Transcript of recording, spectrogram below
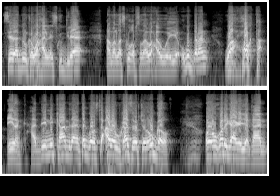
sida adduunka waxaa la isku dilaa ama la isku qabsadaa waxa weeye ugu daran waa xogta ciidanka. Haddii nin kaa mid a inta goosta cadowgu kaasoo horjeedo u galo oo uu qorigaaga yaqaan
